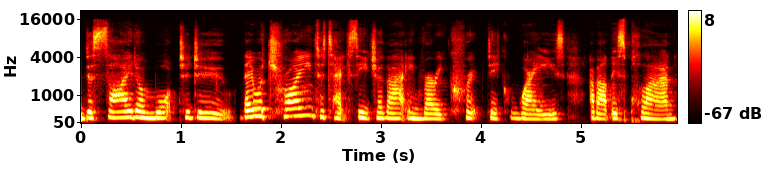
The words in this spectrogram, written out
decide on what to do. They were trying to text each other in very cryptic ways about this plan.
